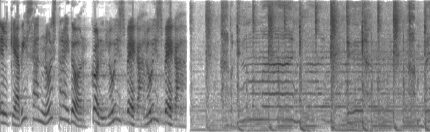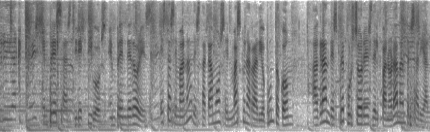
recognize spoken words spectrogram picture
El que avisa no es traidor, con Luis Vega. Luis Vega. Empresas, directivos, emprendedores. Esta semana destacamos en másqueunaradio.com a grandes precursores del panorama empresarial.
